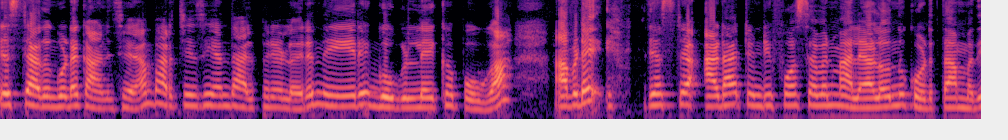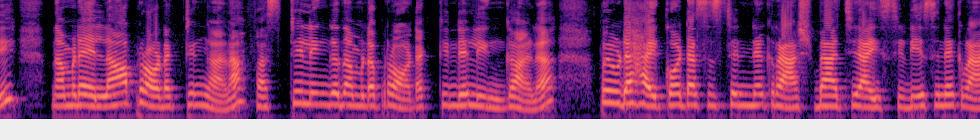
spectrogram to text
ജസ്റ്റ് അതും കൂടെ കാണിച്ചു തരാം. പർച്ചേസ് ചെയ്യാൻ താല്പര്യമുള്ളവർ നേരെ ഗൂഗിളിലേക്ക് പോവുക. അവിടെ just Adda twenty four seven Malayalam ഒന്ന് കൊടുത്താൽ മതി. നമ്മുടെ എല്ലാ പ്രോഡക്റ്റും കാണാം. ഫസ്റ്റ് ലിങ്ക് നമ്മുടെ പ്രോഡക്റ്റിന്റെ ലിങ്കാണ് അപ്പോൾ ഇവിടെ ഹൈക്കോർട്ട് അസിസ്റ്റന്റിന്റെ crash batch I C D എസിന്റെ crash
